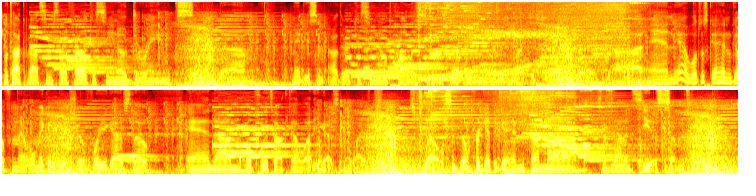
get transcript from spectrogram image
We'll talk about some probably casino drinks and um, maybe some other casino policies that we may or may not disagree with. Uh, and yeah, we'll just go ahead and go from there. We'll make it a good show for you guys, though, and um, hopefully talk to a lot of you guys in the live chat as well. So don't forget to ahead and come uh, come down and see us sometime.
